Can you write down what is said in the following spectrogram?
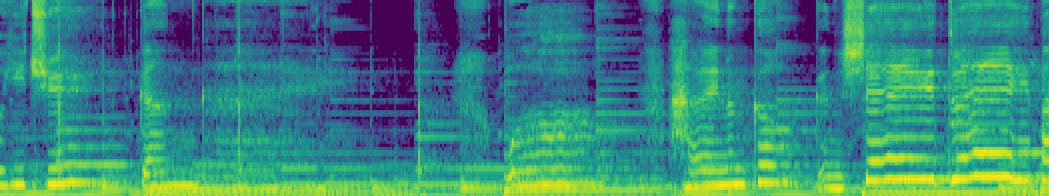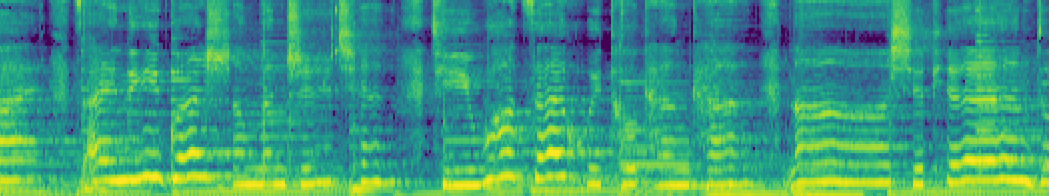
有一句感慨，我还能够跟谁对白？在你关上门之前，替我再回头看看那些片段，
